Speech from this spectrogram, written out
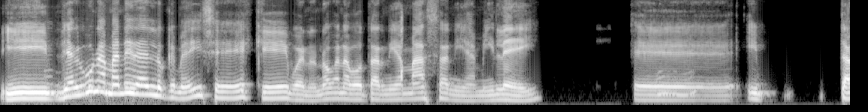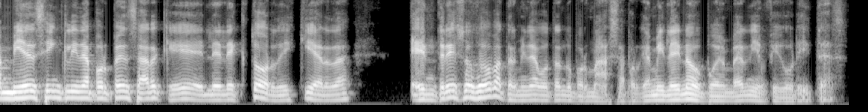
y de alguna manera él lo que me dice es que, bueno, no van a votar ni a Massa ni a Milei, eh, y también se inclina por pensar que el elector de izquierda, entre esos dos, va a terminar votando por Massa, porque a Milei no lo pueden ver ni en figuritas.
